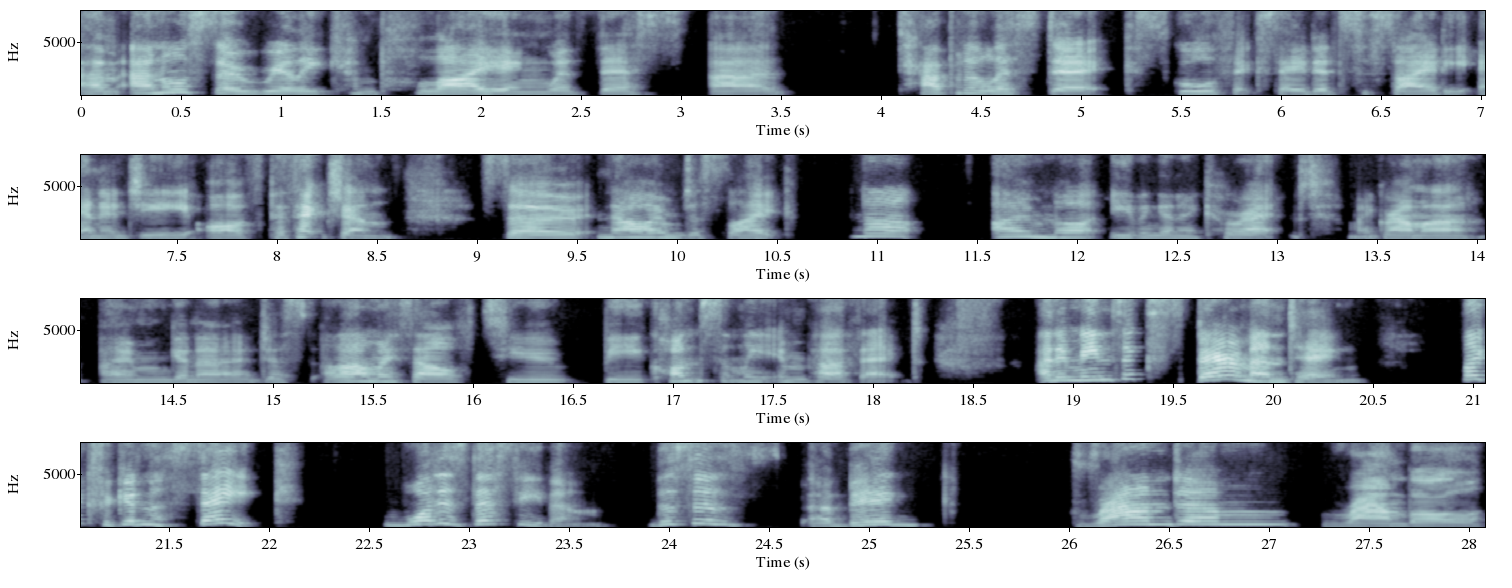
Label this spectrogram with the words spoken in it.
um, and also really complying with this uh, capitalistic, school fixated society energy of perfection. So now I'm just like, nah, I'm not even going to correct my grammar. I'm going to just allow myself to be constantly imperfect. And it means experimenting. Like, for goodness sake, what is this even? This is a big, random ramble,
